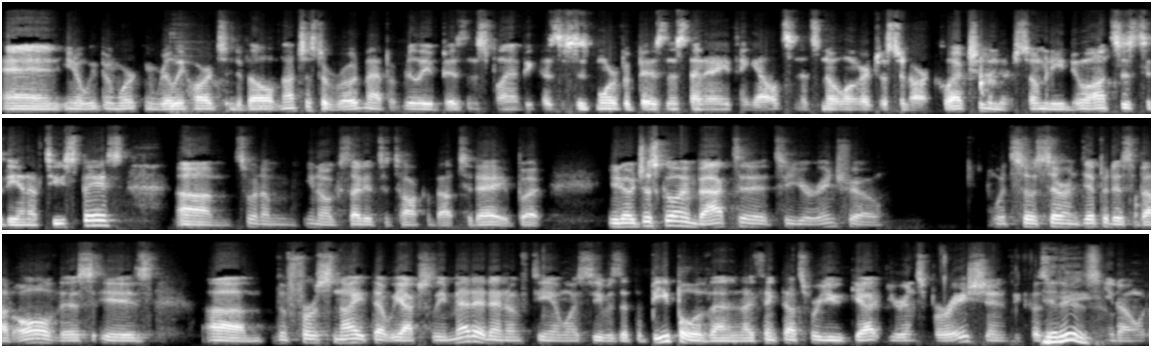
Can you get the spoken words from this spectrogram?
and you know we've been working really hard to develop not just a roadmap but really a business plan because this is more of a business than anything else, and it's no longer just an art collection, and there's so many nuances to the NFT space. Um, it's what I'm you know excited to talk about today, but you know just going back to to your intro what's so serendipitous about all of this is um, the first night that we actually met at NFT NYC was at the Beeple event, and I think that's where you get your inspiration because it we, is. You know,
